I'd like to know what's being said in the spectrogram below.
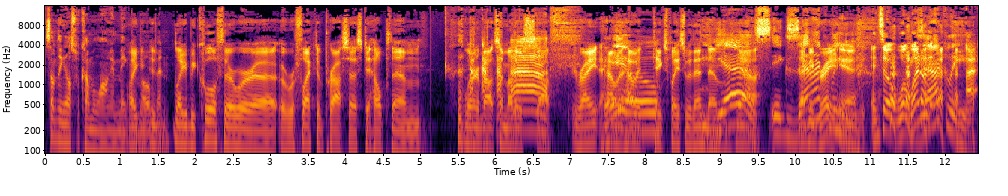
something else will come along and make like them it- open. like it'd be cool if there were a, a reflective process to help them learn about some other stuff right how, how it takes place within them Yes, yeah. exactly. that'd be great Yeah. And so one, one Exactly. I,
